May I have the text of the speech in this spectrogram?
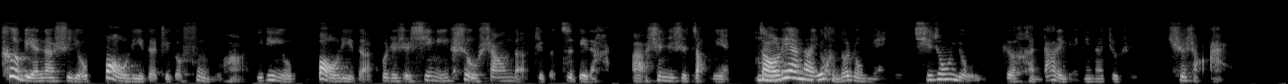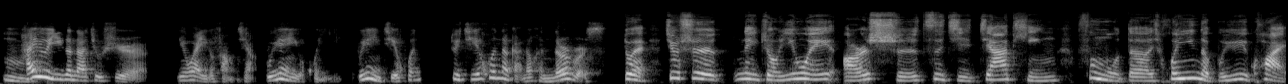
特别呢是有暴力的这个父母哈，一定有暴力的或者是心灵受伤的这个自卑的孩啊，甚至是早恋。早恋呢有很多种原因，其中有一个很大的原因呢就是缺少爱，嗯，还有一个呢就是另外一个方向，不愿意有婚姻，不愿意结婚，对结婚呢感到很 nervous。对，就是那种因为儿时自己家庭父母的婚姻的不愉快，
